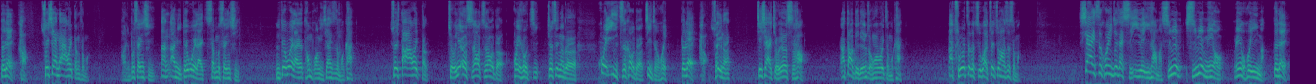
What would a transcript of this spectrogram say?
对不对？好，所以现在大家会等什么？好，你不升息，那那你对未来升不升息？你对未来的通膨你现在是怎么看？所以大家会等九月二十号之后的会后记，就是那个会议之后的记者会。对不对？好，所以呢，接下来九月二十号，那到底联总会会怎么看？那除了这个之外，最重要是什么？下一次会议就在十一月一号嘛，十月十月没有没有会议嘛，对不对？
